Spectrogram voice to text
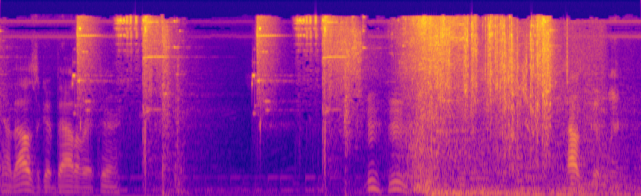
Yeah, that was a good battle right there. Mm-hmm. That was a good one.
